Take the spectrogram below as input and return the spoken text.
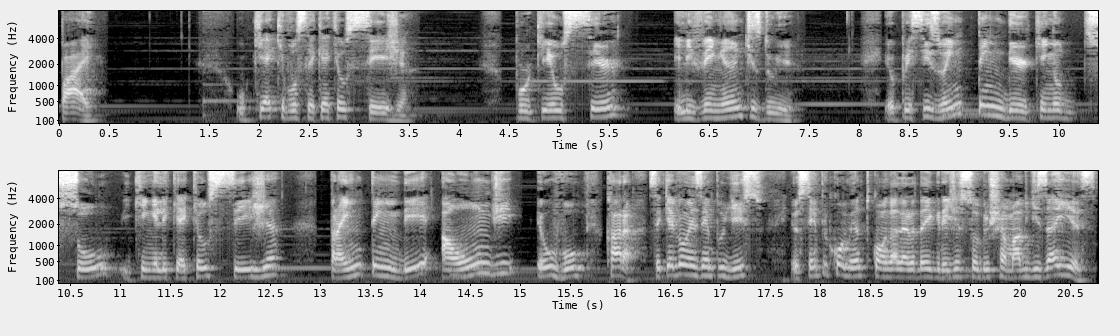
Pai, o que é que você quer que eu seja? Porque o ser ele vem antes do ir. Eu preciso entender quem eu sou e quem ele quer que eu seja para entender aonde eu vou. Cara, você quer ver um exemplo disso? Eu sempre comento com a galera da igreja sobre o chamado de Isaías.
